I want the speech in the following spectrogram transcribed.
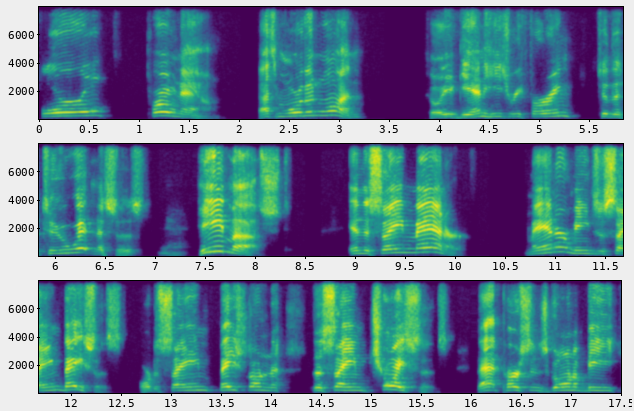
plural pronoun. That's more than one. So again, he's referring to the two witnesses. Yeah. He must, in the same manner. Manner means the same basis or the same based on the, the same choices. That person's going to be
